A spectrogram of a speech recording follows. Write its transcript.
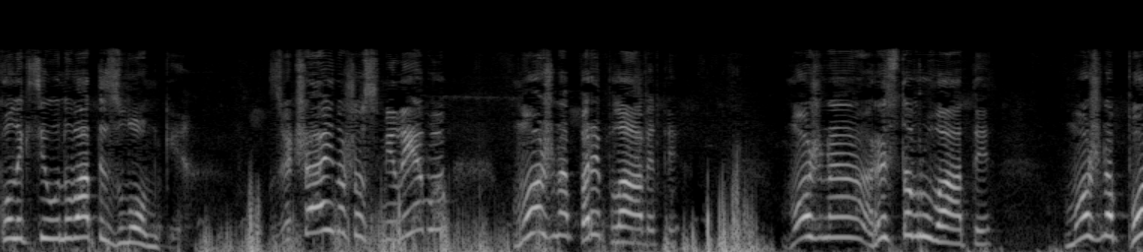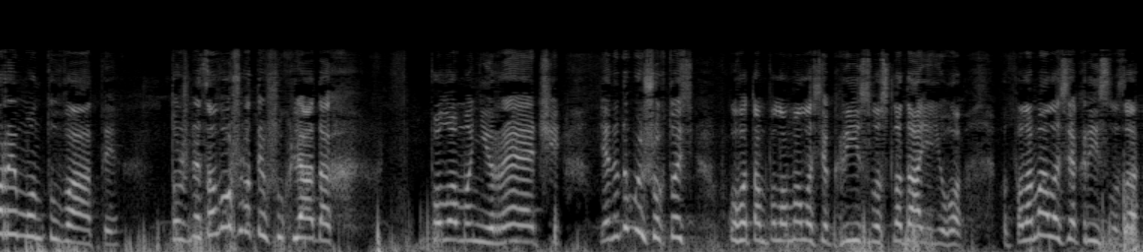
колекціонувати зломки. Звичайно, що сміливо можна переплавити, можна реставрувати, можна поремонтувати. Тож не заложувати в шухлядах поломані речі. Я не думаю, що хтось, в кого там поламалося крісло, складає його. От поламалося крісло за,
